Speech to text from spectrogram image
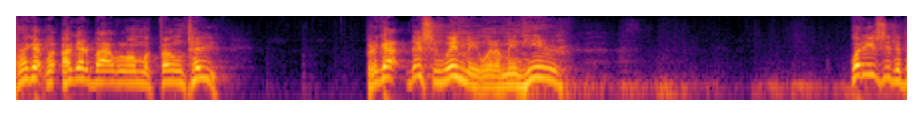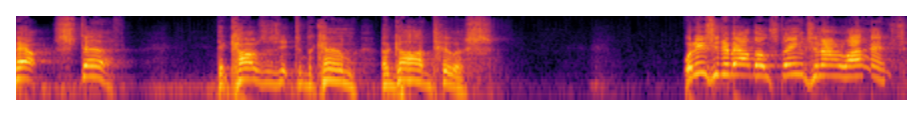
I got, my, I got a Bible on my phone, too. But I got this one with me when I'm in here. What is it about stuff that causes it to become a God to us? What is it about those things in our lives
